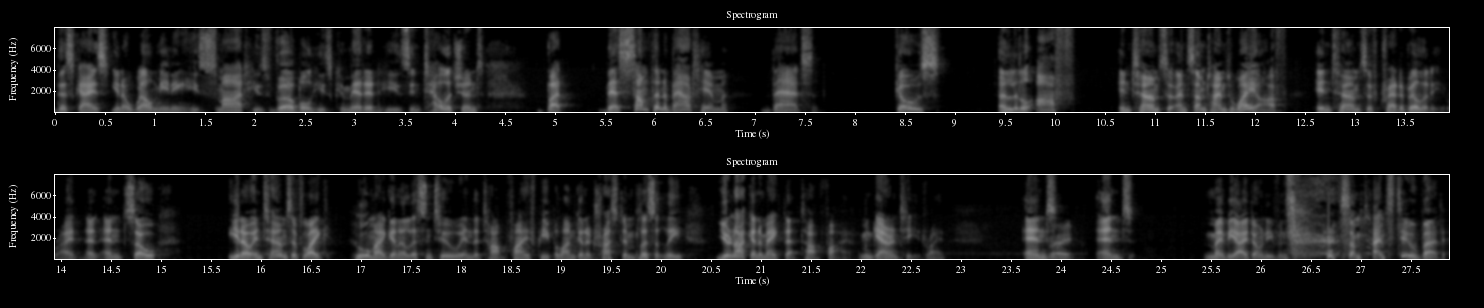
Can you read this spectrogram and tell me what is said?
this guy's, you know, well-meaning, he's smart, he's verbal, he's committed, he's intelligent, but there's something about him that goes a little off in terms of, and sometimes way off in terms of credibility, right? And and so, you know, in terms of like who am I going to listen to in the top five people I'm going to trust implicitly, you're not going to make that top five. I mean, guaranteed, right? And Right. and maybe I don't even sometimes too, but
